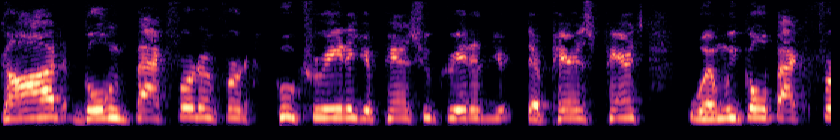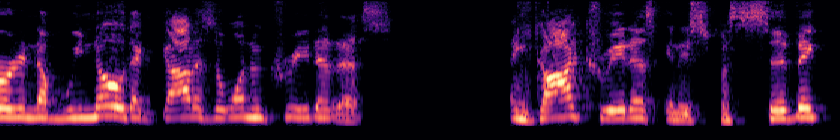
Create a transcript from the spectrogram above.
God going back further and further, who created your parents, who created your, their parents' parents. When we go back further enough, we know that God is the one who created us. And God created us in a specific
